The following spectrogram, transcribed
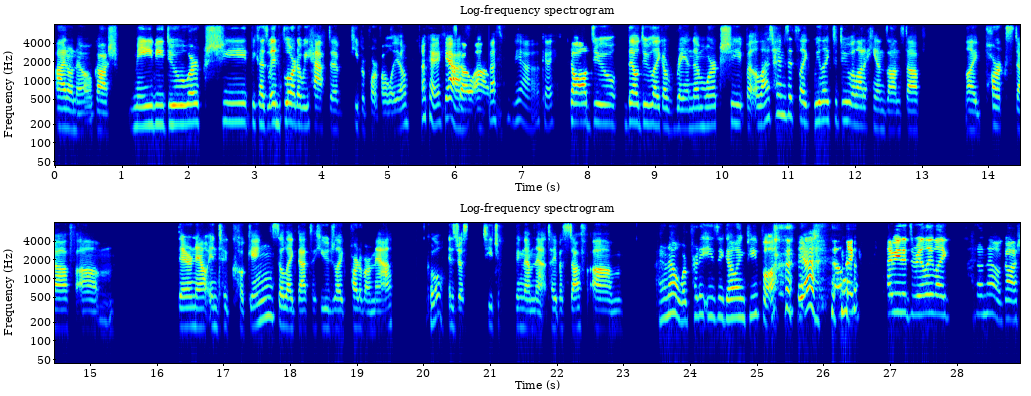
I don't know, gosh, maybe do a worksheet because in Florida we have to keep a portfolio. Okay, yeah. So um, that's yeah, okay. So I'll do they'll do like a random worksheet, but a lot of times it's like we like to do a lot of hands-on stuff, like park stuff. Um they're now into cooking, so like that's a huge like part of our math. Cool. Is just teaching them that type of stuff. Um I don't know, we're pretty easygoing people. Yeah. so, like I mean, it's really like I don't know, gosh,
